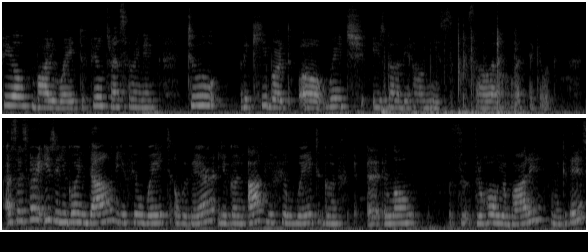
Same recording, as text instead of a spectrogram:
feel body weight, to feel transferring it to the keyboard, uh, which is gonna be our knees. So uh, let's take a look. Uh, so it's very easy. You're going down, you feel weight over there. You're going up, you feel weight going uh, along th through whole your body like this.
